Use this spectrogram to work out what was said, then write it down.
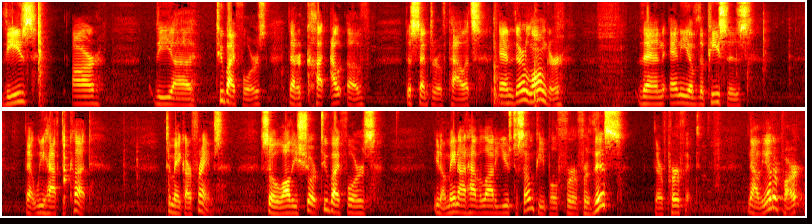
These are the uh, 2x4s that are cut out of the center of pallets, and they're longer than any of the pieces that we have to cut to make our frames. So while these short 2x4s, you know, may not have a lot of use to some people, for, for this, they're perfect. Now the other part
